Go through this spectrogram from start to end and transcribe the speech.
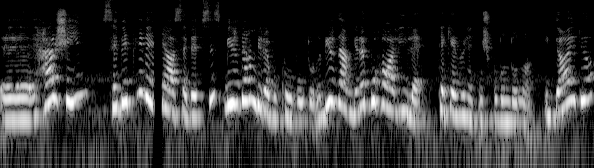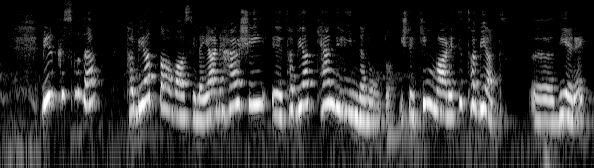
e, her şeyin sebepli veya sebepsiz birdenbire vuku bulduğunu, birdenbire bu haliyle tekevvün etmiş bulunduğunu iddia ediyor. Bir kısmı da tabiat davasıyla yani her şey e, tabiat kendiliğinden oldu. İşte kim var etti? Tabiat e, diyerek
